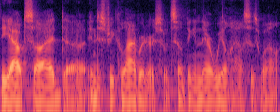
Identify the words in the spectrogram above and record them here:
the outside uh, industry collaborators. So it's something in their wheelhouse as well.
